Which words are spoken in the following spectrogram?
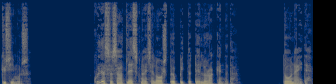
küsimus. kuidas sa saad lesknaise loost õpitut ellu rakendada? too näide.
